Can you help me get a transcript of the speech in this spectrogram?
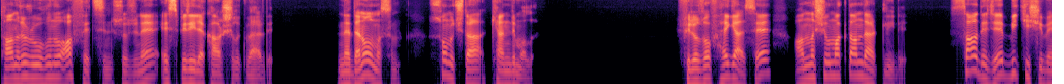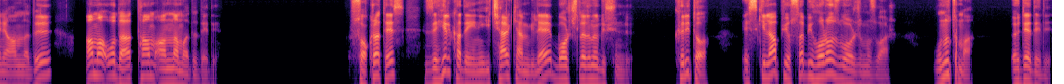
Tanrı ruhunu affetsin sözüne espriyle karşılık verdi. Neden olmasın? Sonuçta kendi malı. Filozof Hegel ise anlaşılmaktan dertliydi. Sadece bir kişi beni anladı ama o da tam anlamadı dedi. Sokrates zehir kadehini içerken bile borçlarını düşündü. Krito, eski Lapyos'a bir horoz borcumuz var. Unutma, öde dedi.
